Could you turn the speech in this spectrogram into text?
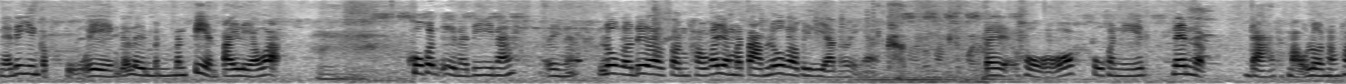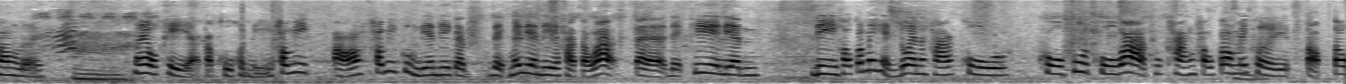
เนี่ยได้ยินกับหูเองก็เลยมันมันเปลี่ยนไปแล้วอะครูคนอื่นอะดีนะอะไรเงี้ยลูกเราดื้อเราซนเขาก็ยังมาตามลูกเราไปเรียนอะไรเงี้ยครับ แต่โหครูคนนี้เล่นแบบ ด่าเหมารวมทั้งห้องเลยอืมไม่โอเคอะกับครูคนนี้เขามีอ๋อเขามีกลุ่มเรียนดีกับเด็กไม่เรียนดีค่ะ แต่ว่าแต่เด็กที่เรียนดีเขาก็ไม่เห็นด้วยนะคะ ครูครูพูดครูว่าทุกครั้งเขาก็ไม่เคยตอบโต้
